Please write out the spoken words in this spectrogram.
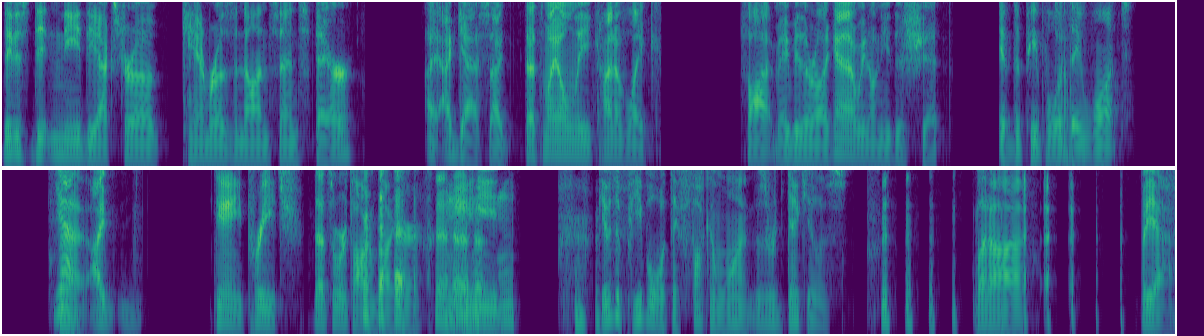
They just didn't need the extra cameras and nonsense there. I, I guess I that's my only kind of like thought. Maybe they were like, eh, we don't need this shit. give the people what So- they want. Yeah, I, Danny, preach. That's what we're talking about here. we need give the people what they fucking want. This is ridiculous. but uh, but yeah,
